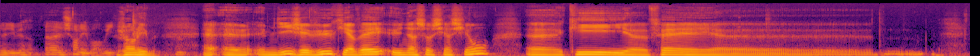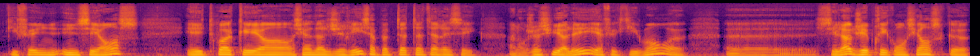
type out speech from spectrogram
Le, le, Champ libre, oui. Champ libre. Hum. Elle, me dit J'ai vu qu'il y avait une association qui fait, qui fait une, séance. Et toi qui es ancien d'Algérie, ça peut peut-être t'intéresser. Alors je suis allé et effectivement, euh, c'est là que j'ai pris conscience que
